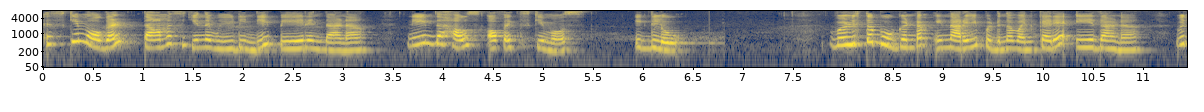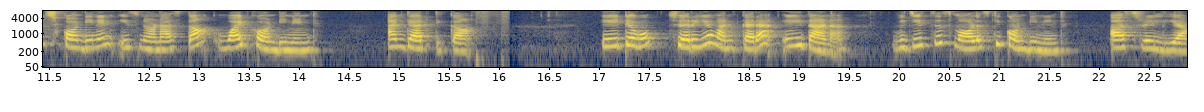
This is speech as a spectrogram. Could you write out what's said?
എസ്കിമോകൾ താമസിക്കുന്ന വീടിന്റെ പേരെന്താണ്? Name the house of Eskimos igloo. വെളുത്ത ഭൂഖണ്ഡം എന്നറിയപ്പെടുന്ന വൻകര ഏതാണ്? Which continent is known as the white continent Antarctica ഏറ്റവും ചെറിയ വൻകര ഏതാണ്? Which is the smallest continent Australia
